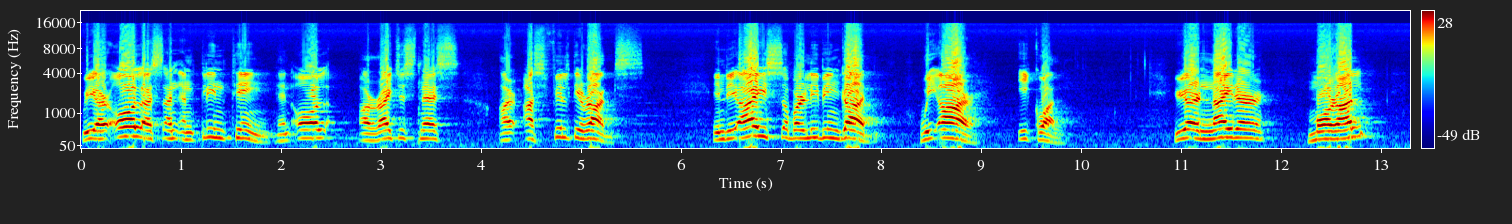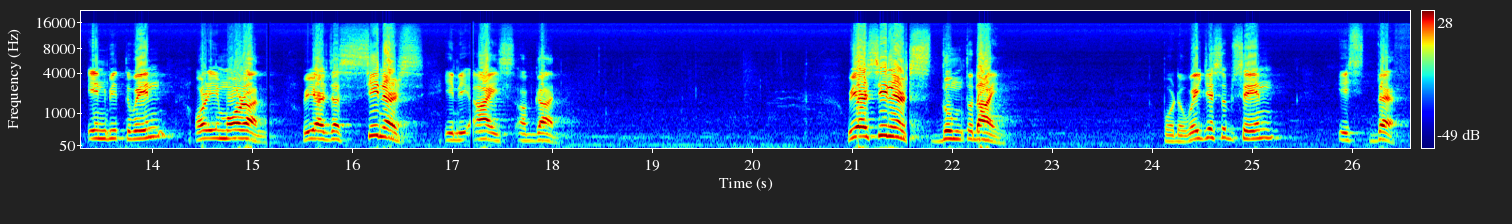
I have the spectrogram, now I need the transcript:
We are all as an unclean thing, and all our righteousness are as filthy rags. In the eyes of our living God, we are equal. We are neither moral, in between, or immoral. We are just sinners in the eyes of God. We are sinners doomed to die. For the wages of sin is death.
